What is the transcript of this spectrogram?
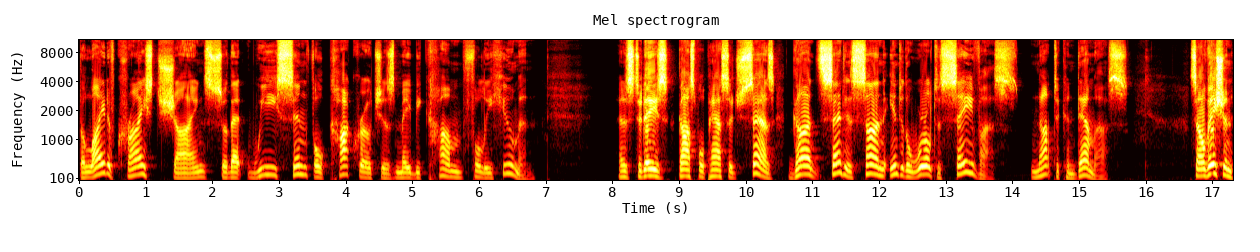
the light of Christ shines so that we sinful cockroaches may become fully human. As today's gospel passage says, God sent his Son into the world to save us, not to condemn us. Salvation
